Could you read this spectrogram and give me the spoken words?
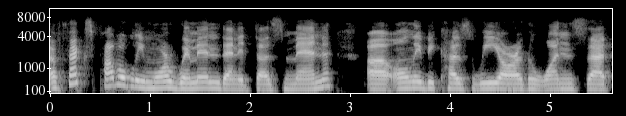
affects probably more women than it does men, uh, only because we are the ones that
